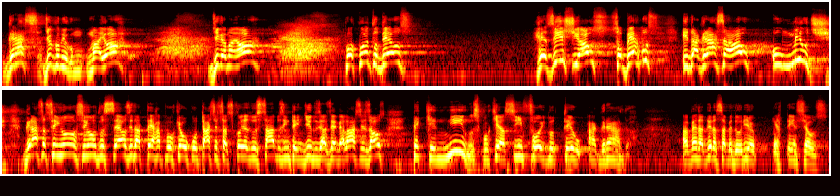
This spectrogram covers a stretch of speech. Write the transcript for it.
graça. Diga comigo, maior? Graça. Diga maior? Graça. Porquanto Deus resiste aos soberbos e dá graça ao humilde. Graças, Senhor, Senhor dos céus e da terra, porque ocultaste essas coisas dos sábios entendidos e as revelastes aos pequeninos, porque assim foi do teu agrado. A verdadeira sabedoria pertence aos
